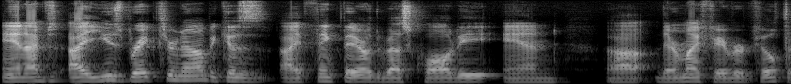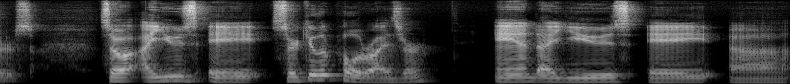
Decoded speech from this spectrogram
and I've, I use breakthrough now because I think they are the best quality and uh, they're my favorite filters. So I use a circular polarizer and I use a uh,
